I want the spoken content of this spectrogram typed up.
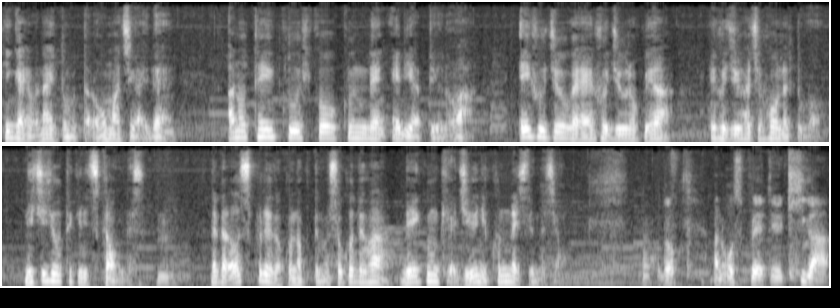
被害はないと思ったら大間違いであの低空飛行訓練エリアっていうのは F10 や F16 や F18 ホーネットも日常的に使うんです、うん、だからオスプレイが来なくてもそこでは米軍機が自由に訓練してるんですよ。なるほど。あのオスプレイという機器が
